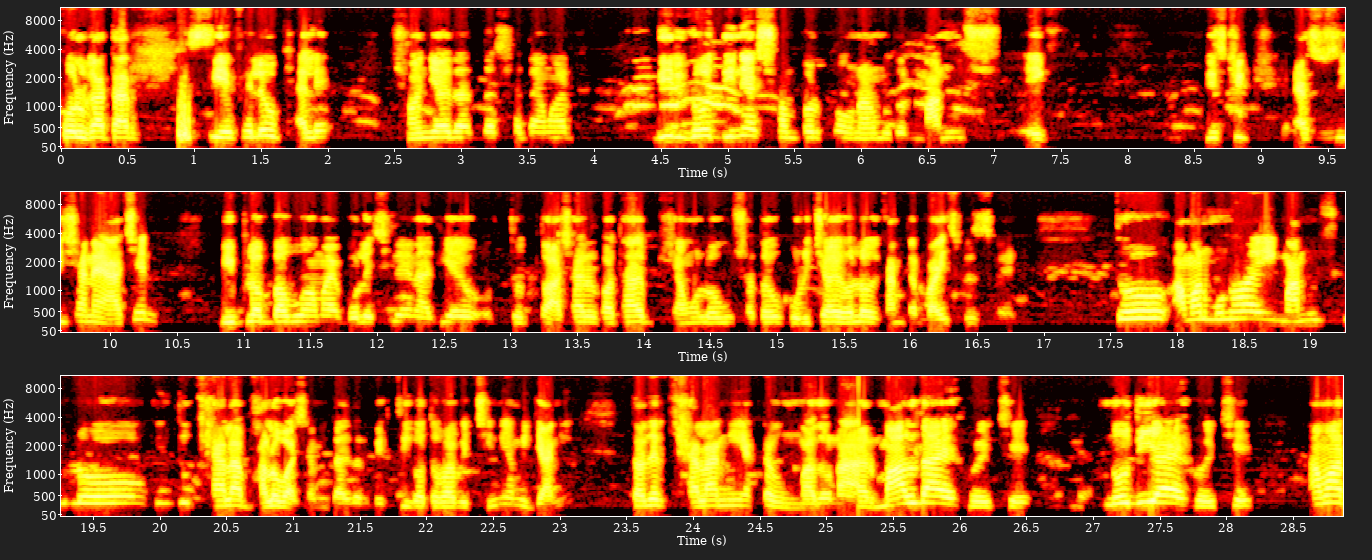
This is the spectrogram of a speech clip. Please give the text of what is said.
কলকাতার সিএফএল এও খেলে। সঞ্জয় দত্তার সাথে আমার দীর্ঘ দিনের সম্পর্ক ওনার মতন মানুষ এই ডিস্ট্রিক্ট অ্যাসোসিয়েশনে আছেন। বিপ্লব বাবু আমায় বলেছিলেন, আজকে অত্যন্ত আসার কথা, শ্যামল বাবুর সাথেও পরিচয় হলো এখানকার ভাইস প্রেসিডেন্ট তো আমার মনে হয় এই মানুষগুলো কিন্তু খেলা ভালোবাসে, আমি তাদের ব্যক্তিগতভাবে চিনি, আমি জানি। তাদের খেলা নিয়ে একটা উন্মাদনা। আর মালদায় হয়েছে, নদিয়ায় হয়েছে, আমার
